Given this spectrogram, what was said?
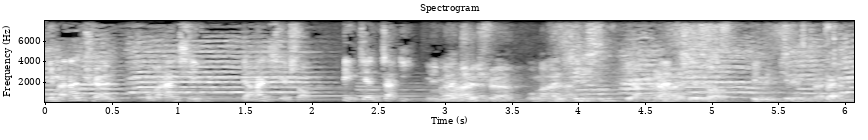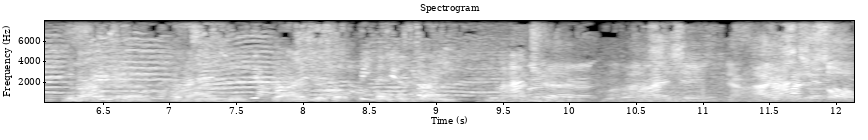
你们安全我们安心两岸携手并肩战役。你们安全我们安心两岸携手并肩战役。你们安全我们安心两岸携手并肩战役。你们安全我们安心两岸携手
